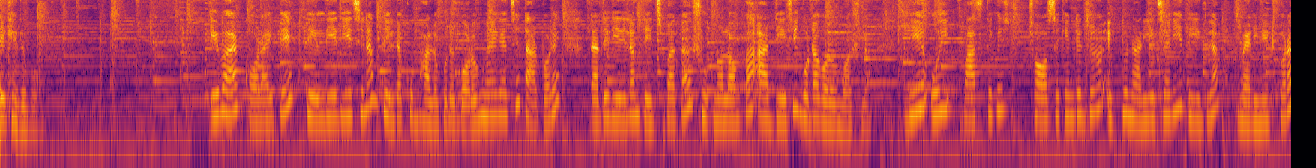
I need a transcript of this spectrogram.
রেখে দেবো। এবার কড়াইতে তেল দিয়ে দিয়েছিলাম। তেলটা খুব ভালো করে গরম হয়ে গেছে। তারপরে তাতে দিয়ে দিলাম তেজপাতা, শুকনো লঙ্কা আর দিয়েছি গোটা গরম মশলা। দিয়ে ওই পাঁচ থেকে ছ সেকেন্ডের জন্য একটু নাড়িয়ে চাড়িয়ে দিয়ে দিলাম ম্যারিনেট করা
